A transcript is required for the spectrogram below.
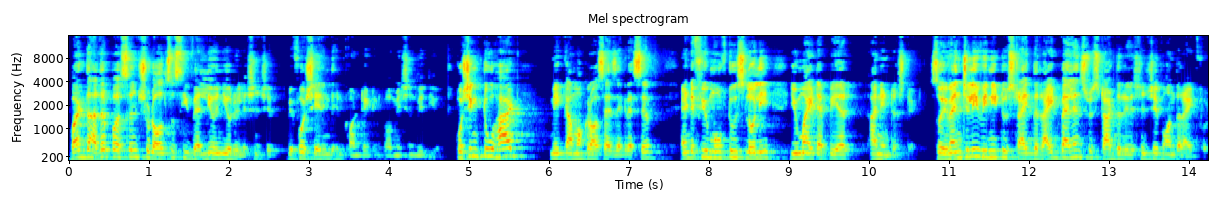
But the other person should also see value in your relationship before sharing their contact information with you. Pushing too hard may come across as aggressive, and if you move too slowly, you might appear uninterested. So eventually, we need to strike the right balance to start the relationship on the right foot.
